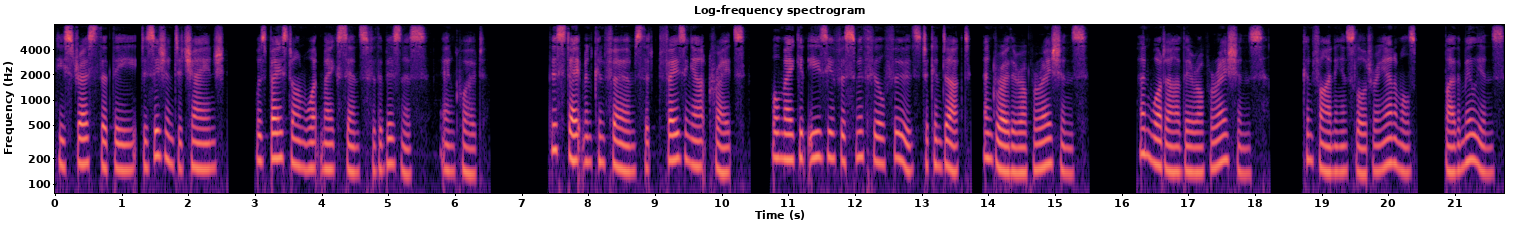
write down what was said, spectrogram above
he stressed that the decision to change was based on what makes sense for the business. This statement confirms that phasing out crates will make it easier for Smithfield Foods to conduct and grow their operations. And what are their operations? Confining and slaughtering animals by the millions.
